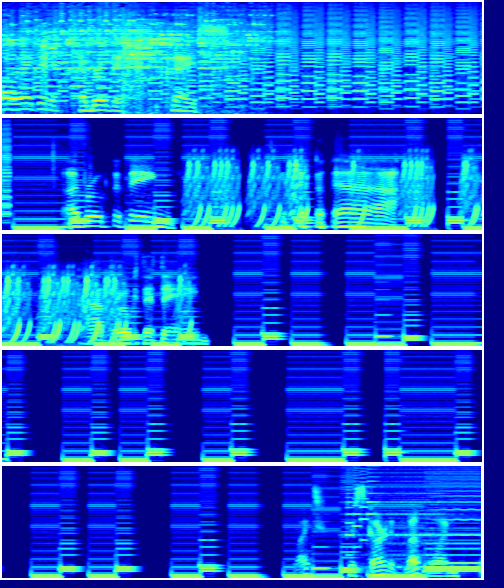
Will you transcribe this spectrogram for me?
Oh, I did it. I broke it. Nice. I broke the thing. I broke the thing. What? Discarded left one.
